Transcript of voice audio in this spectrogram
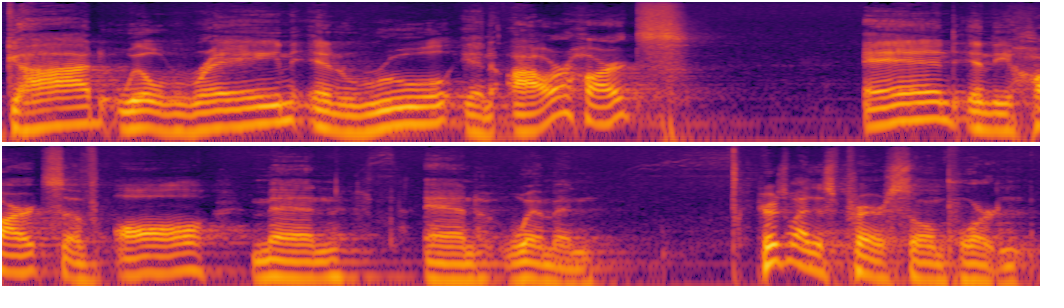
God will reign and rule in our hearts and in the hearts of all men and women. Here's why this prayer is so important.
